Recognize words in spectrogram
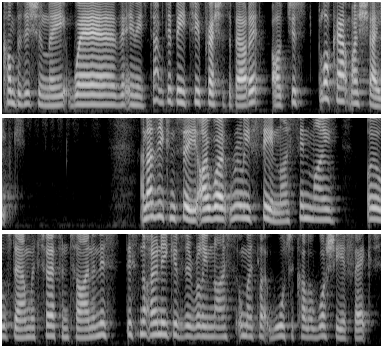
compositionally where the image, don't have to be too precious about it, I'll just block out my shape. And as you can see, I work really thin. I thin my oils down with turpentine, and this, this not only gives a really nice, almost like watercolour washy effect,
